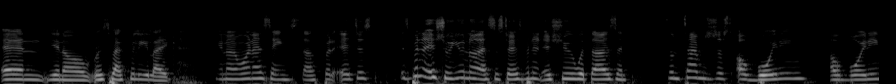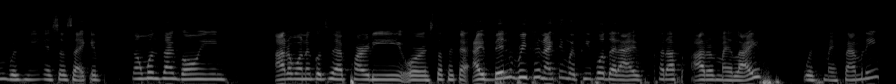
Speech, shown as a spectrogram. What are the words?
and you know, respectfully, like, you know, we're not saying stuff, but it just it's been an issue. You know that sister, it's been an issue with us, and sometimes just avoiding avoiding with me. It's just like if someone's not going. I don't want to go to that party or stuff like that. I've been reconnecting with people that I've cut off out of my life with my family.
